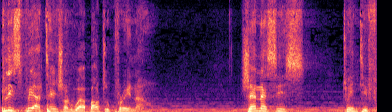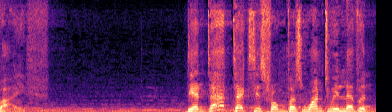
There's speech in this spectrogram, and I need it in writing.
Please pay attention. We're about to pray now. Genesis 25 the entire text is from verse 1 to 11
